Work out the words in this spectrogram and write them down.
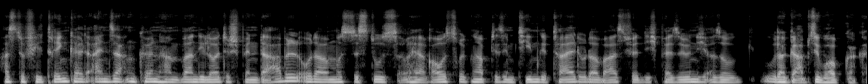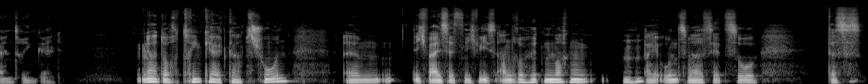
Hast du viel Trinkgeld einsacken können? Haben, waren die Leute spendabel oder musstest du es herausdrücken? Habt ihr es im Team geteilt oder war es für dich persönlich? Also, oder gab es überhaupt gar kein Trinkgeld? Ja, doch, Trinkgeld gab es schon. Ähm, ich weiß jetzt nicht, wie es andere Hütten machen. Mhm. Bei uns war es jetzt so, dass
